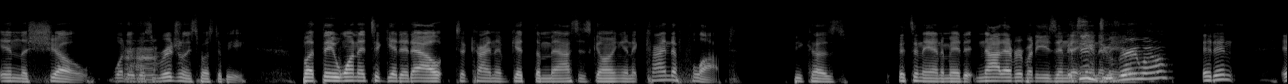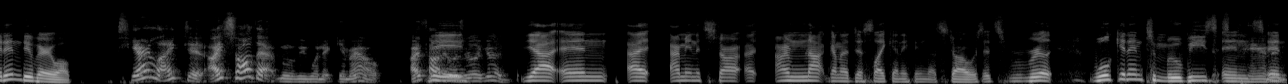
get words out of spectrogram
in the show what it was Uh-huh. originally supposed to be but they wanted to get it out to kind of get the masses going and it kind of flopped because it's an animated not everybody is into It didn't do very well. it didn't it didn't do very well See, I liked it. I saw that movie when it came out. I thought it was really good. Yeah, and I I mean it's Star I, I'm not going to dislike anything that's Star Wars. It's really we'll get into movies in in,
